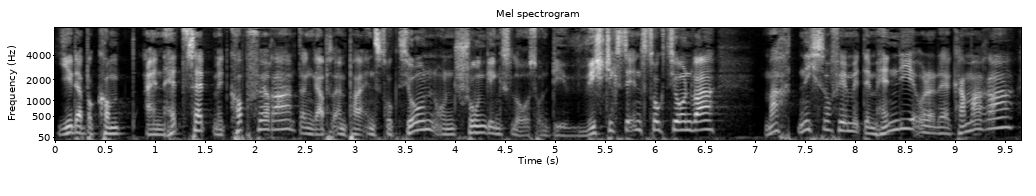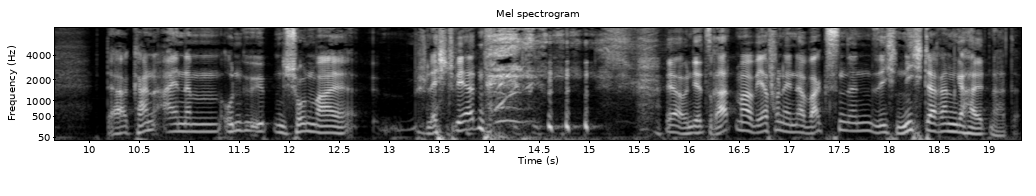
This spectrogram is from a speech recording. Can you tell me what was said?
Jeder bekommt ein Headset mit Kopfhörer, dann gab es ein paar Instruktionen und schon ging's los. Und die wichtigste Instruktion war, macht nicht so viel mit dem Handy oder der Kamera. Da kann einem Ungeübten schon mal schlecht werden. ja, und jetzt rat mal, wer von den Erwachsenen sich nicht daran gehalten hatte.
